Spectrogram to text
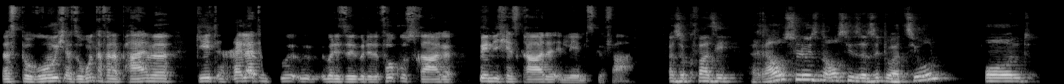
Das beruhigt, also runter von der Palme, geht relativ über diese, über diese Fokusfrage, bin ich jetzt gerade in Lebensgefahr? Also quasi rauslösen aus dieser Situation und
